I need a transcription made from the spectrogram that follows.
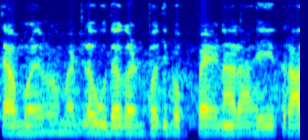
त्यामुळे मग म्हटलं उद्या गणपती बाप्पा येणार आहेत. रा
